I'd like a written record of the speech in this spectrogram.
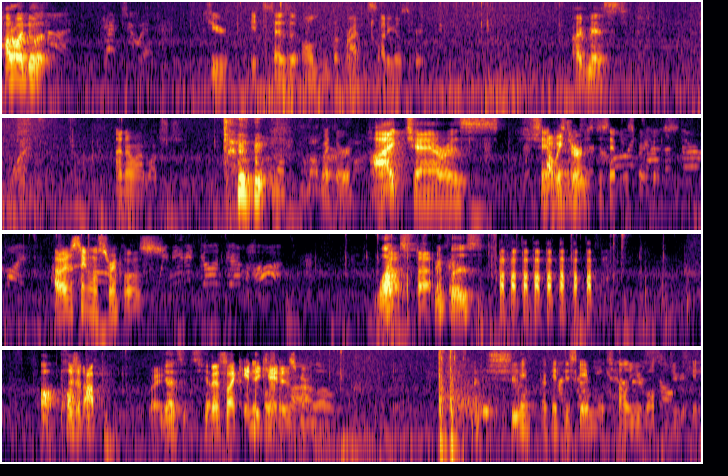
How do I do it? Get to it. Q, it says it on the right side of your screen. I missed. What? I know, I watched. We're through. High chairs. Disable Are we the through? sprinklers, Disable the sprinklers. How do I distinguish sprinklers? We need it goddamn hot. What? it's up there, okay. Sprinklers? Up, up, up, up, up, up, up, up. Oh, pop. Is it up? Wait. Yes, it's here. There's like They put the indicators, fire man. alarm. Can I just shoot It- okay, this game will tell you what to do. It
